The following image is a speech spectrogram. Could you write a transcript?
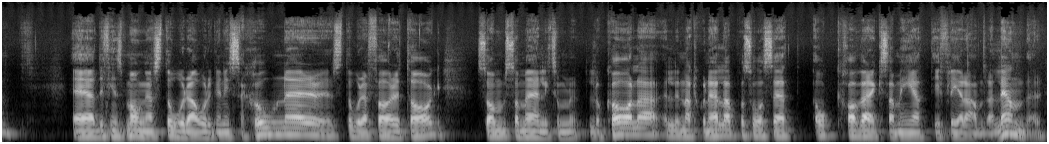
Eh, det finns många stora organisationer, stora företag som, som är liksom lokala eller nationella på så sätt och har verksamhet i flera andra länder.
